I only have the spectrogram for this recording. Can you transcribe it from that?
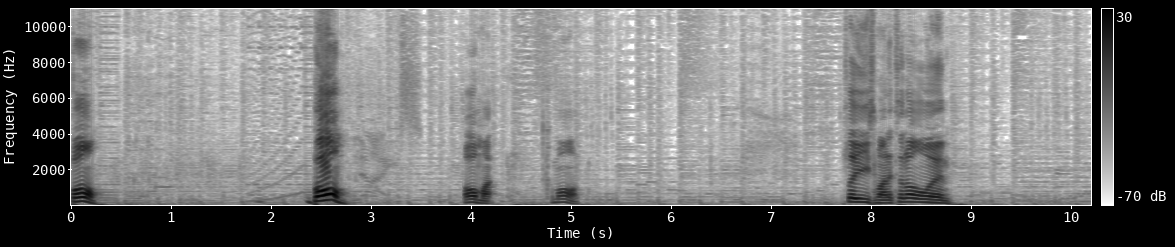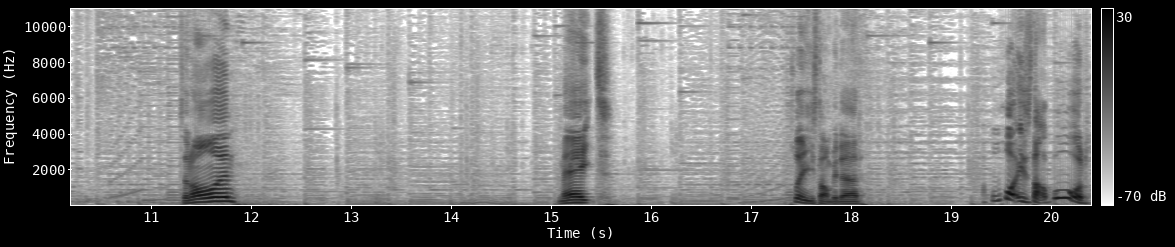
Bomb. Bomb. Oh my. Come on. Please, man. It's an all-in. It's an all-in. Mate. Please don't be dead. What is that board?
